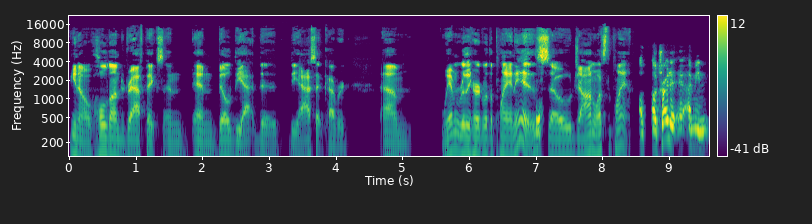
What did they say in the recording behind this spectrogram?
you know hold on to draft picks and and build the the the asset covered. Um, we haven't really heard what the plan is. So, John, what's the plan? I'll, I'll try to. I mean,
